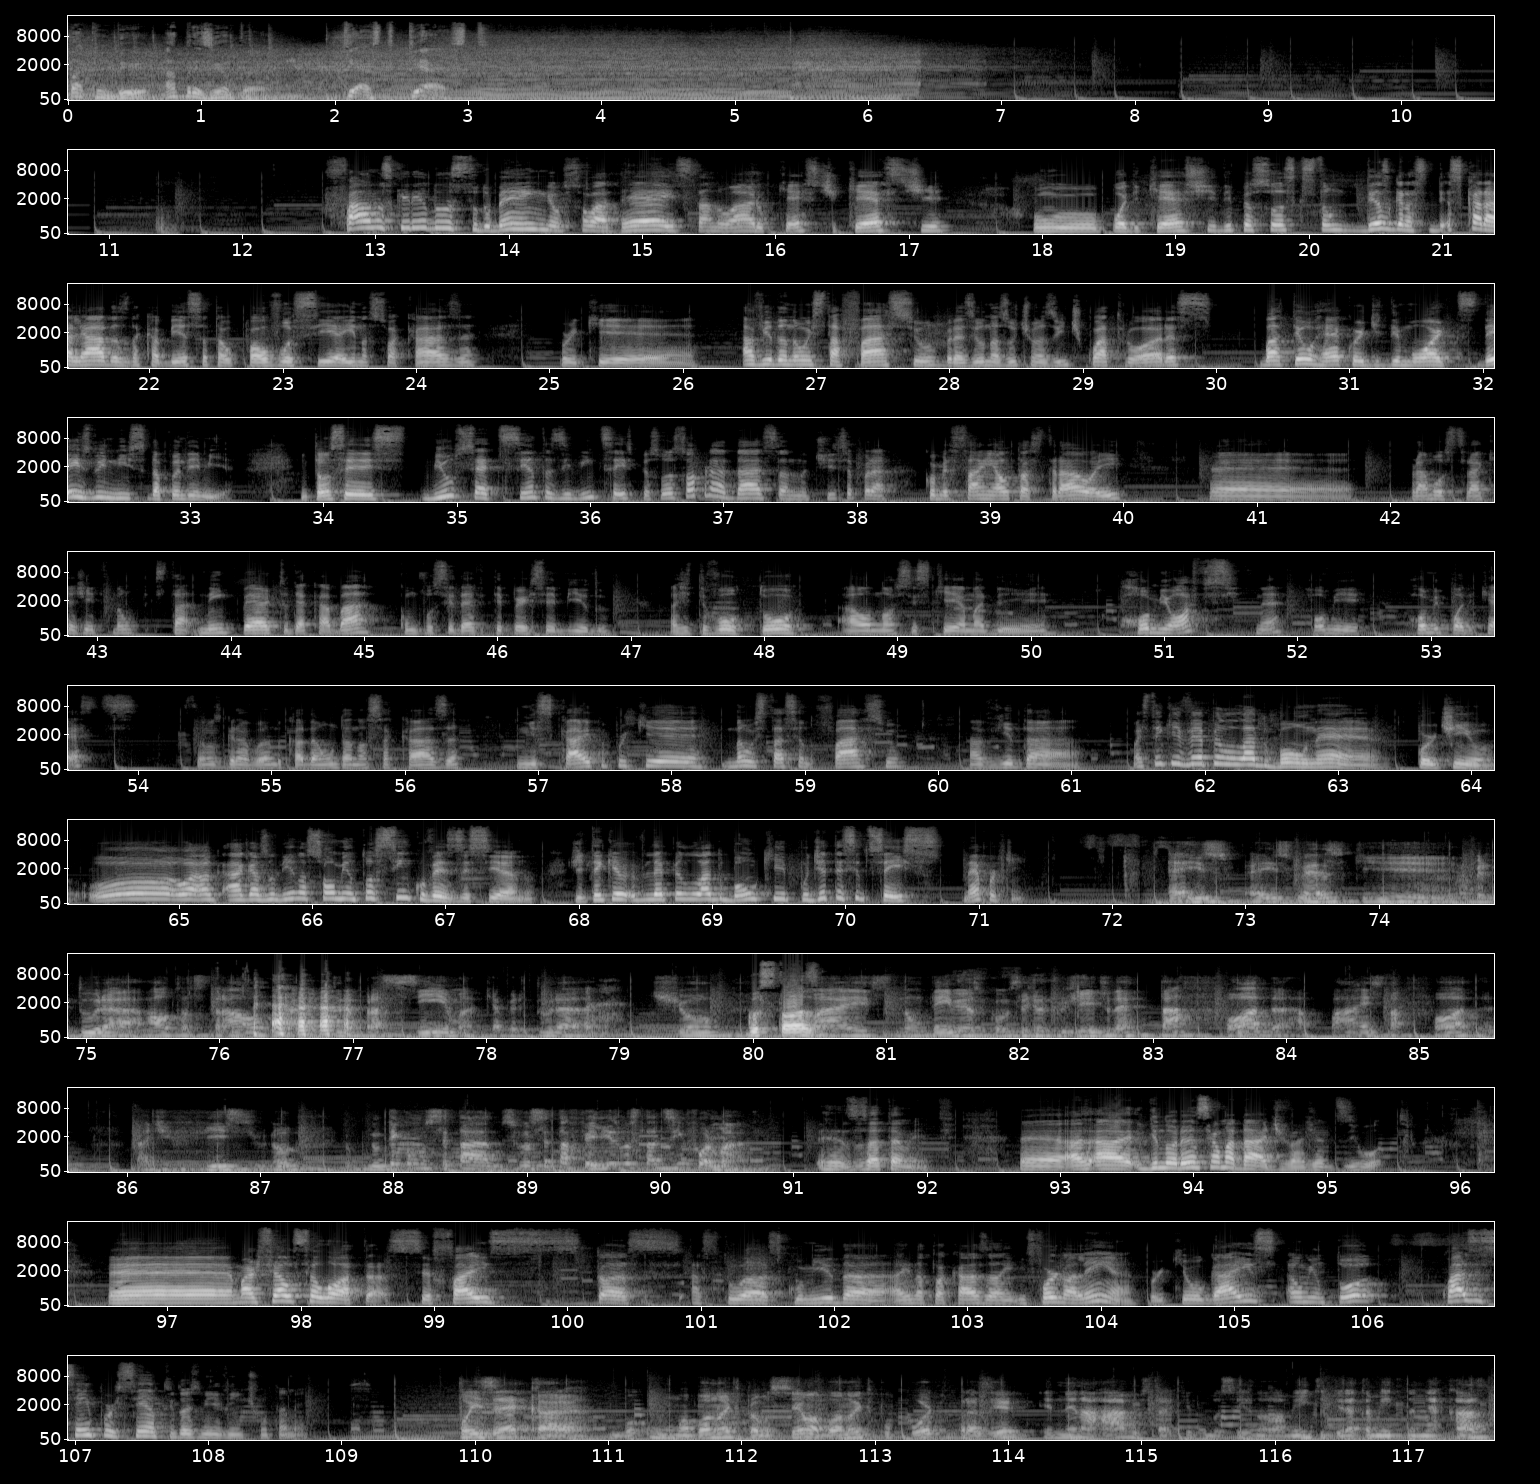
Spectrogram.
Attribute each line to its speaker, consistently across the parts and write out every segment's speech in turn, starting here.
Speaker 1: Pacundê apresenta Cast Cast.
Speaker 2: Fala, meus queridos, tudo bem? Eu sou a 10, está no ar o Cast Cast, o podcast de pessoas que estão desgra... descaralhadas da cabeça, tal qual você aí na sua casa, porque a vida não está fácil. O Brasil, nas últimas 24 horas, bateu o recorde de mortes desde o início da pandemia. Então, vocês, 1.726 pessoas, só para dar essa notícia, para começar em alto astral aí, é, para mostrar que a gente não está nem perto de acabar, como você deve ter percebido. A gente voltou ao nosso esquema de home office, né? Home, home podcasts. Estamos gravando cada um da nossa casa em Skype porque não está sendo fácil a vida. Mas tem que ver pelo lado bom, né, Portinho? O, a, a gasolina só aumentou cinco vezes esse ano. A gente tem que ler pelo lado bom que podia ter sido seis, né, Portinho?
Speaker 3: É isso, é isso mesmo, que abertura alto astral, que abertura pra cima, que abertura show.
Speaker 2: Gostosa.
Speaker 3: Mas não tem mesmo como ser de outro jeito, né? Tá foda, rapaz, tá foda. Tá difícil. Não, não tem como você tá. Se você tá feliz, você tá desinformado.
Speaker 2: Exatamente. É, a, a, ignorância é uma dádiva, já dizia o outro. É, Marcelo Celota, você faz tuas, as tuas comidas aí na tua casa em forno a lenha? Porque o gás aumentou quase 100% em 2021 também.
Speaker 4: Pois é, cara. Uma boa noite para você, uma boa noite para o Porto. Prazer inenarrável estar aqui com vocês novamente, diretamente na minha casa.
